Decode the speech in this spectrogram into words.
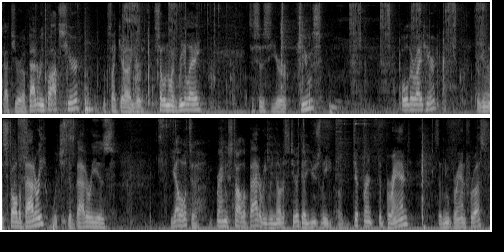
got your uh, battery box here. Looks like uh, your solenoid relay. This is your fuse holder right here. We're going to install the battery, which the battery is yellow. It's a brand new style of battery we noticed here. They're usually are different the brand. It's a new brand for us.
